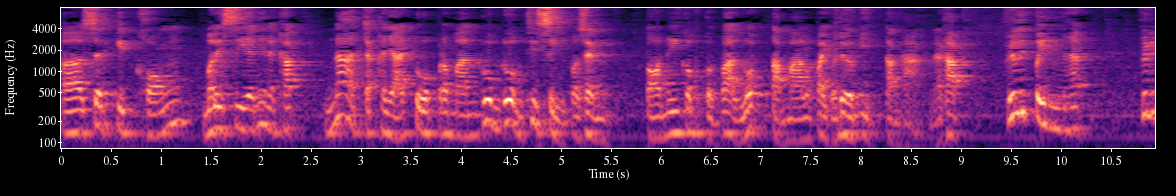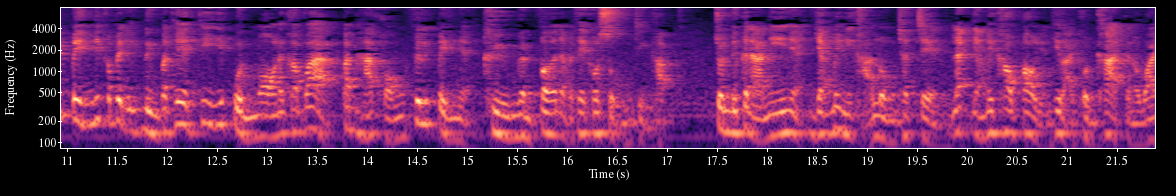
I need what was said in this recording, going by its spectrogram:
เอ่อเศรษฐกิจของมาเลเซียนี่นะครับน่าจะขยายตัวประมาณร่วมๆที่ 4% ตอนนี้ก็ปรากฏว่าลดต่ำมาลงไปกว่าเดิมอีกต่างหากนะครับ ฟิลิปปินส์นะฮะฟิลิปปินส์นี่ก็เป็นอีกหนึ่งประเทศที่ญี่ปุ่นมองนะครับว่าปัญหาของฟิลิปปินส์เนี่ยคือเงินเฟ้อในประเทศเขาสูงจริงครับ จนถึงขณะนี้เนี่ยยังไม่มีขาลงชัดเจน และยังไม่เข้าเป้าอย่างที่หลายคนคาดกันเอาไว้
